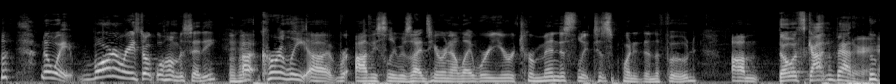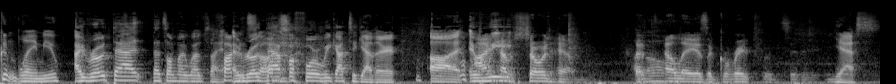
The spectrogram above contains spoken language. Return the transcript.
no, wait. Born and raised Oklahoma City. Mm-hmm. Uh, currently, uh, re- obviously resides here in LA, where you're tremendously disappointed in the food. Um, Though it's gotten better. who can blame you? I wrote that. That's on my website. I wrote sucks. that before we got together. Uh, and I we, have showed him that Oh. LA is a great food city. yes,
